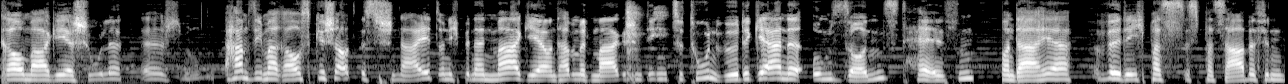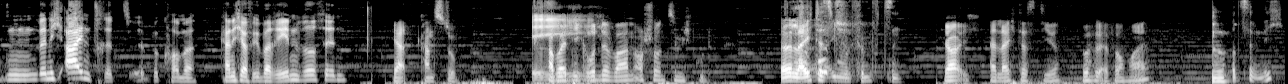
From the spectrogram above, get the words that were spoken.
Graumagierschule. Äh, haben Sie mal rausgeschaut? Es schneit und ich bin ein Magier und habe mit magischen Dingen zu tun, würde gerne umsonst helfen. Von daher würde ich pass es passabel finden, wenn ich Eintritt äh, bekomme. Kann ich auf Überreden würfeln? Ja, kannst du. Ey. Aber die Gründe waren auch schon ziemlich gut. Ja, leichter 7 und 15. Ja, ich erleichter es dir. Würfel einfach mal. Trotzdem nicht?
